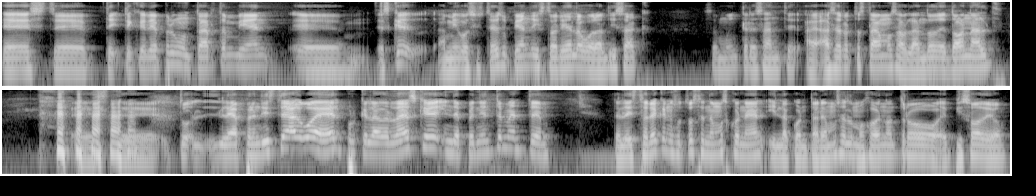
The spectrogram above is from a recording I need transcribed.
Este, te, quería preguntar también, eh, es que, amigos, si ustedes supieran la historia laboral de Isaac, es muy interesante. hace rato estábamos hablando de Donald. Este, ¿Le aprendiste algo a él? Porque la verdad es que independientemente de la historia que nosotros tenemos con él, y la contaremos a lo mejor en otro episodio,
